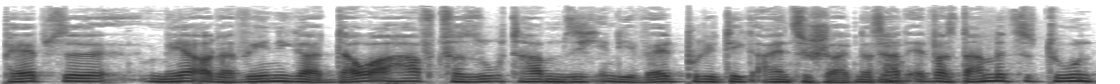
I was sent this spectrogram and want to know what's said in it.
Päpste mehr oder weniger dauerhaft versucht haben, sich in die Weltpolitik einzuschalten. Das ja. hat etwas damit zu tun,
